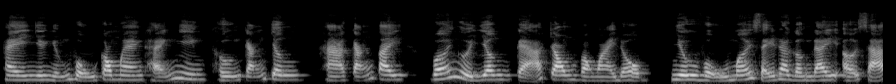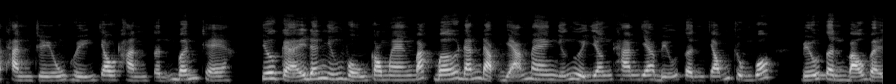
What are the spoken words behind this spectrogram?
Hay như những vụ công an thản nhiên thượng cẳng chân, hạ cẳng tay với người dân cả trong và ngoài đồn, như vụ mới xảy ra gần đây ở xã Thành Triệu, huyện Châu Thành, tỉnh Bến Tre. Chưa kể đến những vụ công an bắt bớ đánh đập giả mang những người dân tham gia biểu tình chống Trung Quốc, biểu tình bảo vệ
